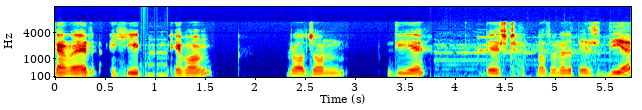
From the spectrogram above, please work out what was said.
গানের হিট এবং রজন দিয়ে পেস্ট রজনের পেস্ট দিয়ে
